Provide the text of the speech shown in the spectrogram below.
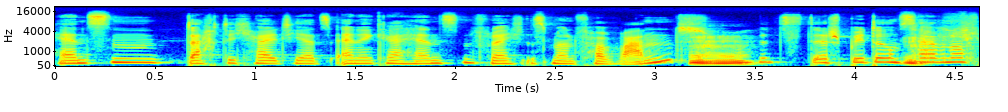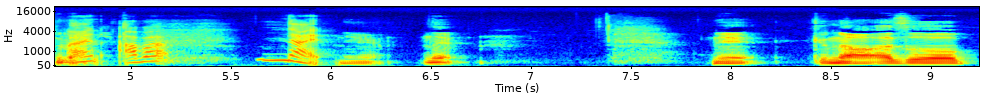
Hansen dachte ich halt jetzt Annika Hansen. Vielleicht ist man verwandt Mhm. mit der späteren Seven of Nine, aber nein. Nee, nee. Nee, genau. Also,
